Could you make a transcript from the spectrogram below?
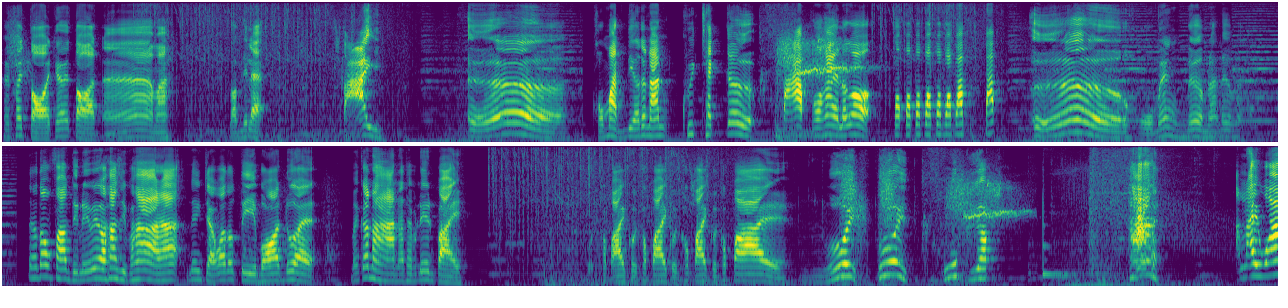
ค่อยๆตอดค่อยๆตอดอ่ามารอบนี้แหละ ตาย เออ ของหมัดเดียวเท่านั้นควิกแท็กเกอร์ปาบเขาให้แล้วก็ปั๊บปั๊บปั๊บปั๊บปั๊บปั๊บเออโหแม่งเริ่มแล้วเริ่มแล้วแล้วต้องฟาร์มถึงเลเวล55นะฮะเนื่องจากว่าต้องตีบอสด้วย มันก็นานนะทำเล่นไป กดเข้าไปกดเข้าไปกดเข้าไปกดเข้าไปเฮ้ยเฮ้ยโอ้เกือบฮะอะไรวะ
